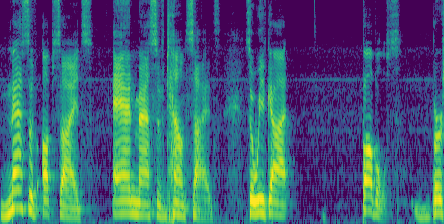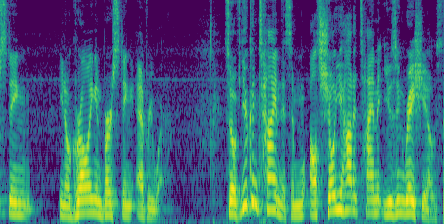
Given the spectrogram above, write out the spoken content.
Massive upsides and massive downsides. So we've got bubbles bursting you know, growing and bursting everywhere. So if you can time this, and I'll show you how to time it using ratios,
